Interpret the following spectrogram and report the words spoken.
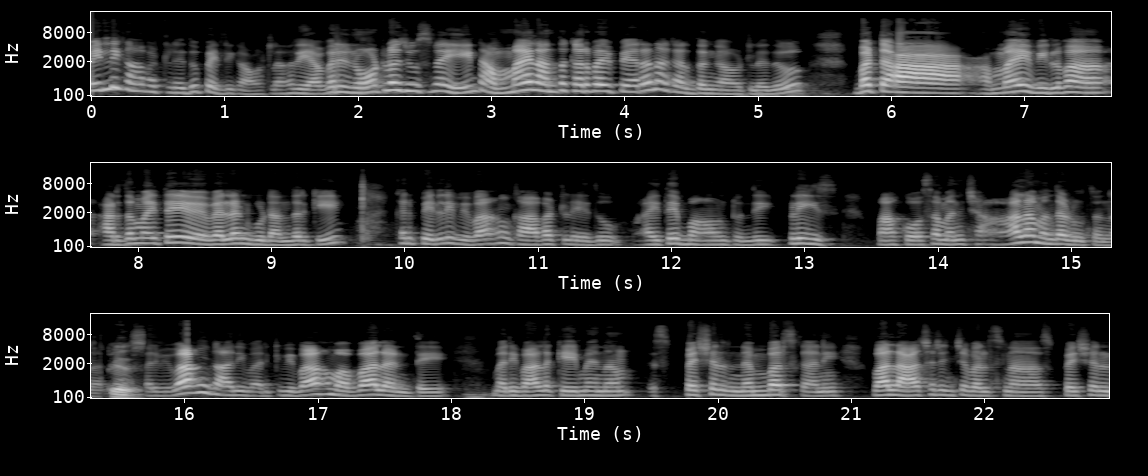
పెళ్ళి కావట్లేదు పెళ్ళి కావట్లేదు. అసలు ఎవరి నోట్లో చూసినా ఏంటి అమ్మాయిలు అంత కరువు అయిపోయారా నాకు అర్థం కావట్లేదు. బట్ ఆ అమ్మాయి విలువ అర్థమైతే వెళ్ళండి గుడ్ అందరికీ. కానీ పెళ్ళి వివాహం కావట్లేదు. అయితే బాగుంటుంది. ప్లీజ్ మా కోసం అని చాలా మంది అడుగుతున్నారు. మరి వివాహం కాని వారికి వివాహం అవ్వాలంటే మరి వాళ్ళకి ఏమైనా స్పెషల్ నెంబర్స్ కానీ వాళ్ళు ఆచరించవలసిన స్పెషల్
